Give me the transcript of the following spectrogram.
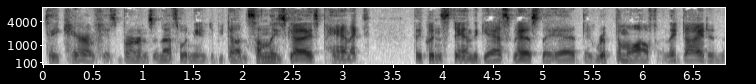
take care of his burns, and that's what needed to be done. Some of these guys panicked. They couldn't stand the gas mask they had. They ripped them off, and they died in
